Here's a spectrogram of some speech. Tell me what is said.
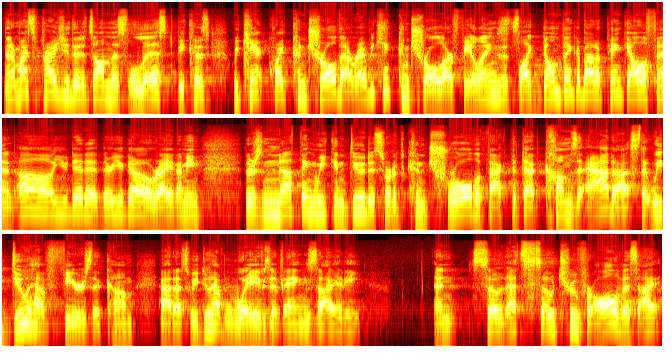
And it might surprise you that it's on this list because we can't quite control that, right? We can't control our feelings. It's like, don't think about a pink elephant. Oh, you did it. There you go, right? I mean, there's nothing we can do to sort of control the fact that that comes at us, that we do have fears that come at us. We do have waves of anxiety. And so that's so true for all of us. I,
